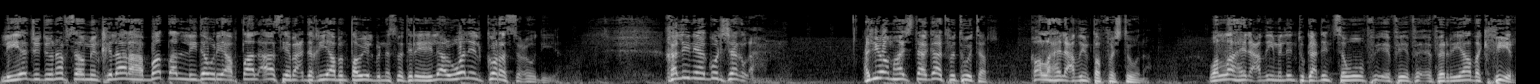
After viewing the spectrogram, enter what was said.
ليجدوا نفسهم من خلالها بطل لدوري أبطال آسيا بعد غياب طويل بالنسبة للهلال وللكرة السعودية. خليني أقول شغلة. اليوم هاشتاجات في تويتر. والله العظيم طفشتونا. والله العظيم اللي أنتم قاعدين تسووه في, في, في, في الرياضة كثير.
